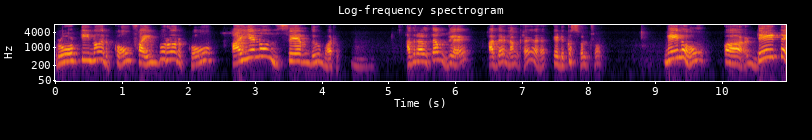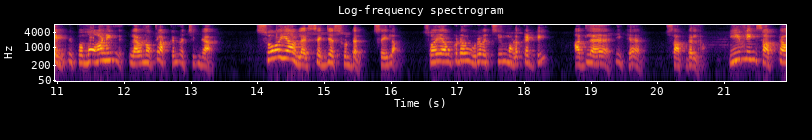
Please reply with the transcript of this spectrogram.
புரோட்டீனும் இருக்கும் ஃபைபரும் இருக்கும் அயனும் சேர்ந்து வரும். அதனால தான் உங்களை அதை நாங்கள் எடுக்க சொல்கிறோம் மேலும் டே டைம் இப்போ மார்னிங் லெவன் ஓ கிளாக்னு வச்சுங்க சோயாவில் செஞ்ச சுண்டல் செய்யலாம். சோயாவை கூட ஊற வச்சு முளைக்கட்டி அதில் நீங்கள் சாப்பிடலாம். ஈவினிங் சாப்பிட்டா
